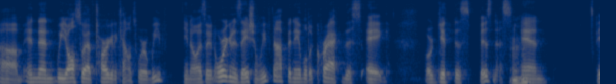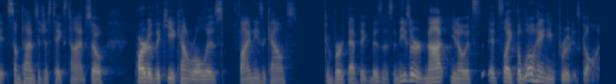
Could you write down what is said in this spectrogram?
Um, and then we also have target accounts where we've, you know, as an organization, we've not been able to crack this egg or get this business. Mhm. And it sometimes it just takes time. So part of the key account role is find these accounts, convert that big business. And these are not, you know, it's it's like the low hanging fruit is gone,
